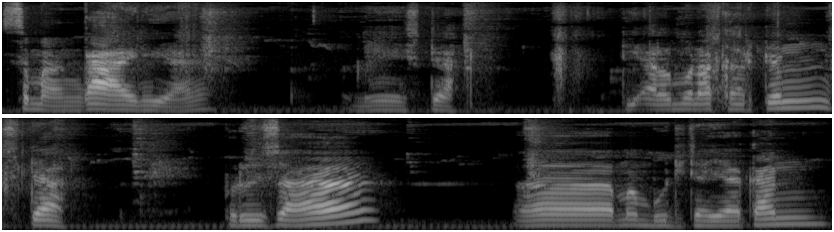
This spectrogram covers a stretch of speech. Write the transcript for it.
semangka ini ya. Ini sudah di Almona Garden sudah berusaha uh, membudidayakan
